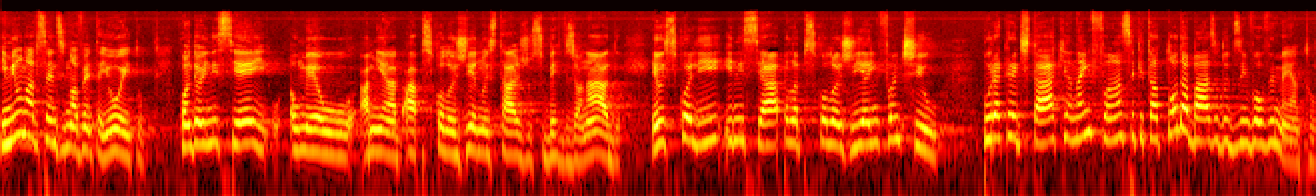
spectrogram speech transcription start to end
Em 1998, quando eu iniciei meu, a minha a psicologia no estágio supervisionado, eu escolhi iniciar pela psicologia infantil, por acreditar que é na infância que está toda a base do desenvolvimento.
